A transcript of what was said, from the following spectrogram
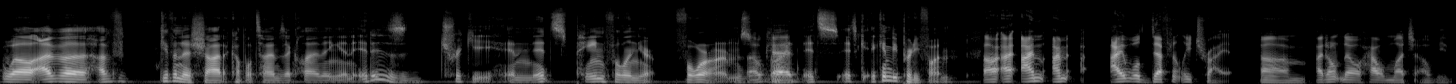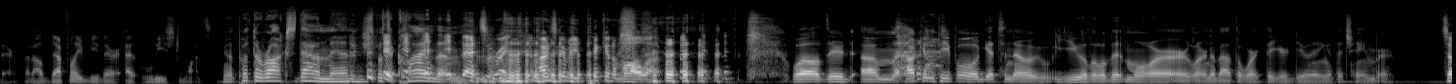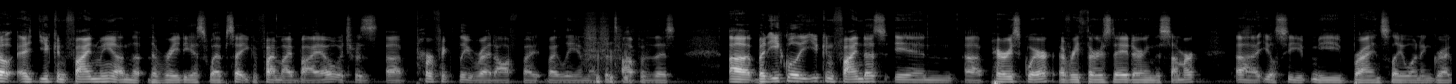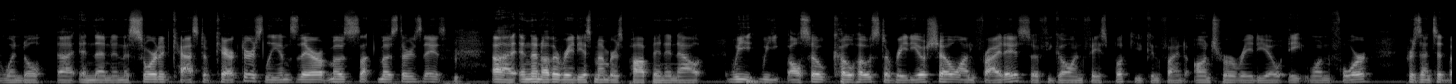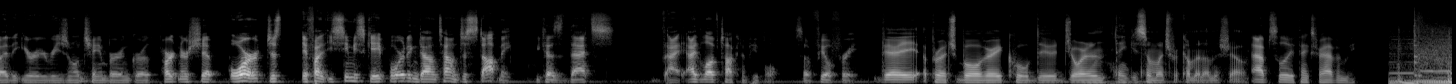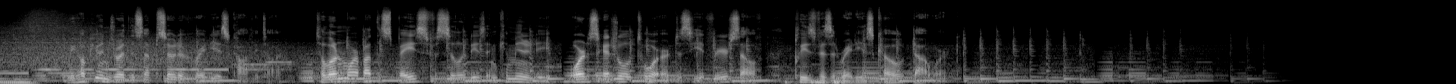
well, I've uh, I've given a shot a couple times at climbing, and it is tricky and it's painful in your forearms. Okay, but it's it's it can be pretty fun. Uh, I, I'm I'm I will definitely try it. Um, I don't know how much I'll be there, but I'll definitely be there at least once. Put the rocks down, man. You're supposed to climb them. That's right. I'm just gonna be picking them all up. well, dude, um, how can people get to know you a little bit more or learn about the work that you're doing at the chamber? So uh, you can find me on the, the Radius website. You can find my bio, which was uh, perfectly read off by, by Liam at the top of this. Uh, but equally, you can find us in uh, Perry Square every Thursday during the summer. Uh, you'll see me, Brian Slawin, and Greg Wendell, uh, and then an assorted cast of characters. Liam's there most most Thursdays, uh, and then other Radius members pop in and out. We we also co-host a radio show on Fridays. So if you go on Facebook, you can find Entre Radio Eight One Four, presented by the Erie Regional Chamber and Growth Partnership. Or just if I, you see me skateboarding downtown, just stop me because that's I, I love talking to people, so feel free. Very approachable, very cool dude. Jordan, thank you so much for coming on the show. Absolutely. Thanks for having me. We hope you enjoyed this episode of Radius Coffee Talk. To learn more about the space, facilities, and community, or to schedule a tour to see it for yourself, please visit radiusco.work.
